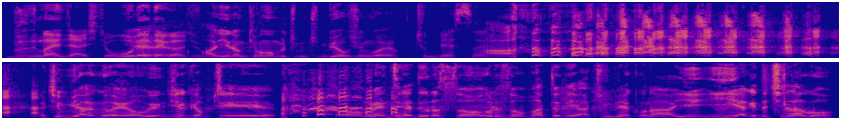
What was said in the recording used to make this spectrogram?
무슨 말인지 아시죠? 오래돼가지고 예. 아니, 이런 경험을 좀 준비해 오신 거예요? 준비했어요. 아. 준비한 거예요. 왠지 이렇게 갑자기 어, 멘트가 늘었어. 그래서 봤더니 아, 준비했구나. 이, 이 이야기도 치려고.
